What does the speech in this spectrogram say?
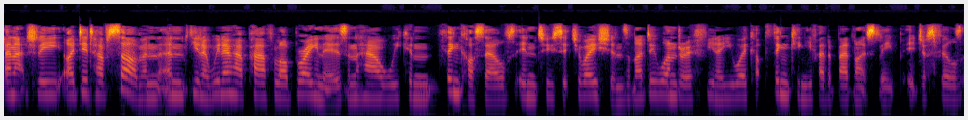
and actually I did have some and and you know we know how powerful our brain is and how we can mm. think ourselves into situations and I do wonder if you know you wake up thinking you've had a bad night's sleep it just feels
